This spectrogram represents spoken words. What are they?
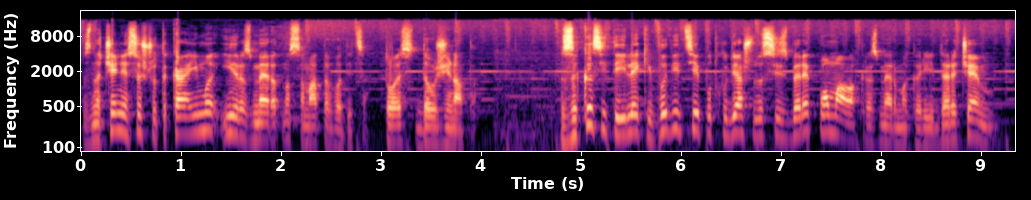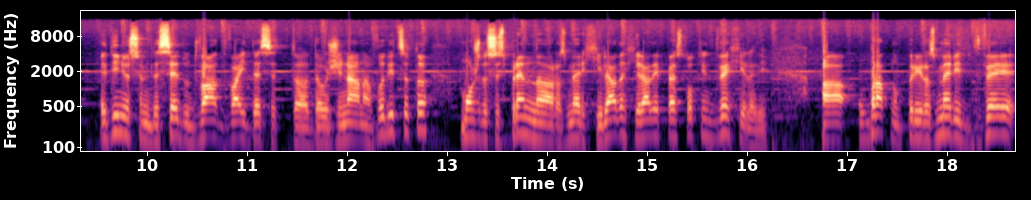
значение също така има и размерът на самата въдица, т.е. дължината. За късите и леки въдици е подходящо да се избере по-малък размер макари, да речем 1,80 до 2, 2,10 дължина на въдицата, може да се спрем на размер 1000, 1500, 2000. А обратно, при размери 2,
